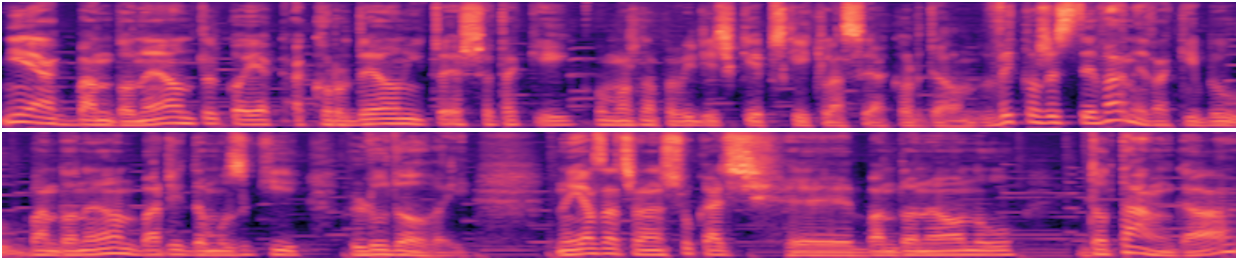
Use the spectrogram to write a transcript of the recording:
nie jak bandoneon, tylko jak akordeon i to jeszcze taki, można powiedzieć, kiepskiej klasy akordeon. Wykorzystywany taki był bandoneon bardziej do muzyki ludowej. No ja zacząłem szukać y, bandoneonu do tanga,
